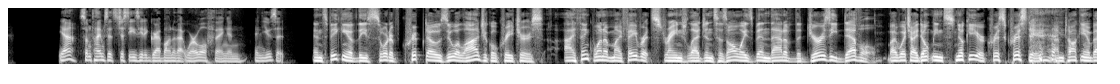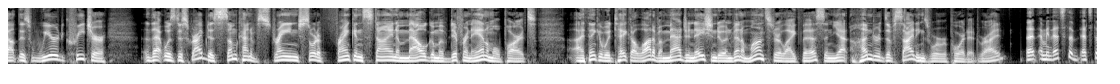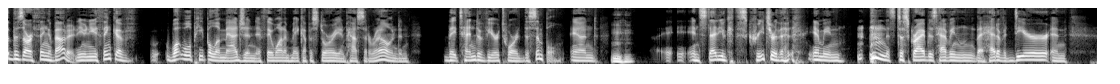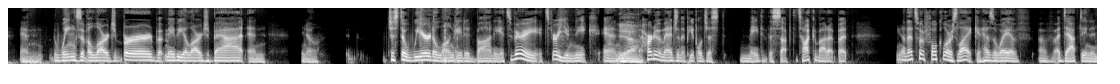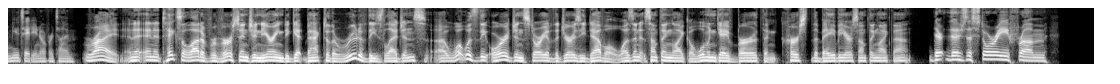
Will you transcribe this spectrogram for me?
yeah, sometimes it's just easy to grab onto that werewolf thing and and use it. And speaking of these sort of cryptozoological creatures, I think one of my favorite strange legends has always been that of the Jersey Devil, by which I don't mean Snooki or Chris Christie. I'm talking about this weird creature that was described as some kind of strange sort of Frankenstein amalgam of different animal parts. I think it would take a lot of imagination to invent a monster like this, and yet hundreds of sightings were reported, right? That I mean, that's the that's the bizarre thing about it. When you think of what will people imagine if they want to make up a story and pass it around, and they tend to veer toward the simple. And hmm i- instead, you get this creature that I mean, it's described as having the head of a deer and and the wings of a large bird, but maybe a large bat, and you know, just a weird elongated body. It's very it's very unique and Yeah. hard to imagine that people just made this up to talk about it, but you know that's what folklore is like. It has a way of of adapting and mutating over time. Right, and it, and it takes a lot of reverse engineering to get back to the root of these legends. Uh, what was the origin story of the Jersey Devil? Wasn't it something like a woman gave birth and cursed the baby or something like that? There there's a story from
